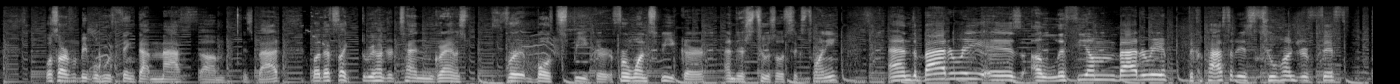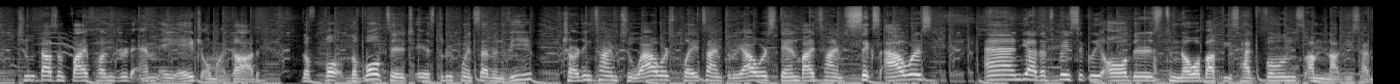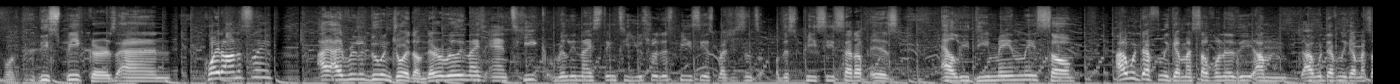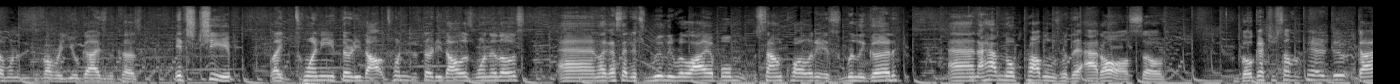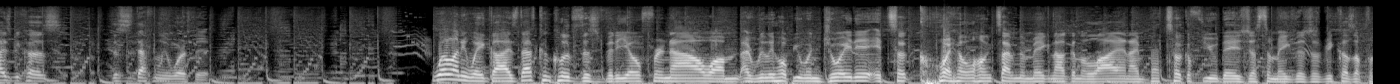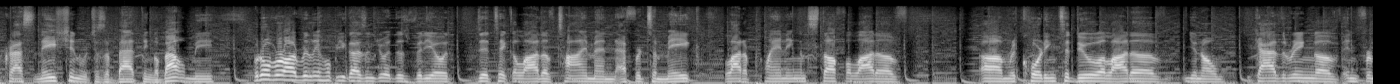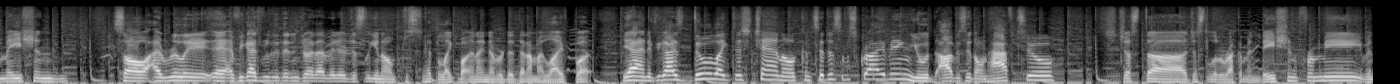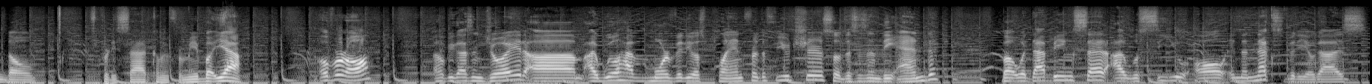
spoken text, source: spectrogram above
Well, sorry for people who think that math um, is bad, but that's like 310 grams for both speaker for one speaker, and there's two, so it's 620. And the battery is a lithium battery. The capacity is 250, 2,500 mAh. Oh my god. The, the voltage is 3.7 V, charging time 2 hours, playtime 3 hours, standby time 6 hours. And yeah, that's basically all there is to know about these headphones. I'm um, not these headphones, these speakers. And quite honestly, I, I, really do enjoy them. They're a really nice antique, really nice thing to use for this PC, especially since this PC setup is LED mainly. So I would definitely get myself one of the um I would definitely get myself one of these if I were you guys because it's cheap, like 20 30 dollars 20 to 30 dollars one of those. And like I said, it's really reliable. Sound quality is really good. And I have no problems with it at all. So go get yourself a pair, dude, guys, because this is definitely worth it. Well, anyway, guys, that concludes this video for now. Um, I really hope you enjoyed it. It took quite a long time to make, not gonna lie, and I took a few days just to make this just because of procrastination, which is a bad thing about me. But overall, I really hope you guys enjoyed this video. It did take a lot of time and effort to make, a lot of planning and stuff, a lot of um, recording to do, a lot of, you know, gathering of information so I really, if you guys really did enjoy that video, just you know, just hit the like button. I never did that in my life, but yeah. And if you guys do like this channel, consider subscribing. You obviously don't have to. It's just uh, just a little recommendation from me, even though it's pretty sad coming from me. But yeah, overall, I hope you guys enjoyed. Um, I will have more videos planned for the future, so this isn't the end. But with that being said, I will see you all in the next video, guys.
